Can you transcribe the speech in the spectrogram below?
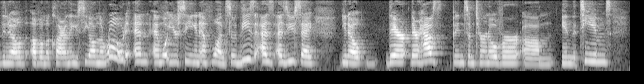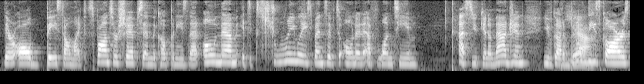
you know, of a McLaren that you see on the road and and what you're seeing in F1. So these as as you say, you know, there there has been some turnover um in the teams. They're all based on like sponsorships and the companies that own them. It's extremely expensive to own an F1 team as you can imagine you've got to build Yeah. these cars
